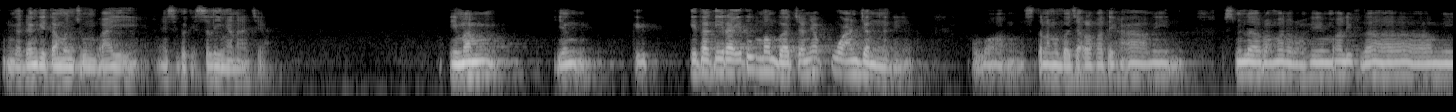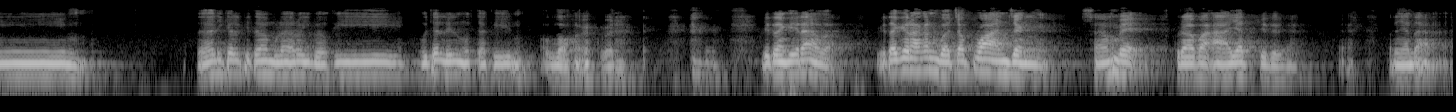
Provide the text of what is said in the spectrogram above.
Kadang kita menjumpai ini sebagai selingan aja. Imam yang kita kira itu membacanya panjang nanti. Allah setelah membaca Al-Fatihah amin. Bismillahirrahmanirrahim. Alif lam mim. Dzalikal kitabul la raiba fi hudal lil muttaqin. Allahu akbar. kita kira apa? Kita kira akan baca panjang sampai berapa ayat gitu ya. Ternyata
